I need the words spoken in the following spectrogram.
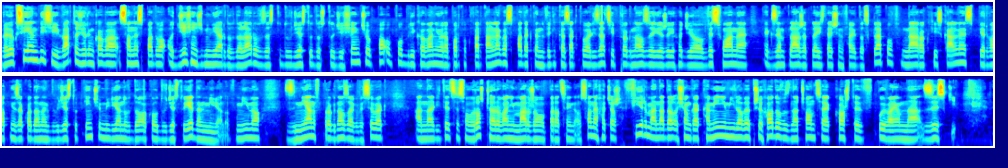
Według CNBC wartość rynkowa Sony spadła o 10 miliardów dolarów ze 120 do 110. Po opublikowaniu raportu kwartalnego spadek ten wynika z aktualizacji prognozy, jeżeli chodzi o wysłane egzemplarze PlayStation 5 do sklepów na rok fiskalny z pierwotnie zakładanych 25 milionów do około 21 milionów. Mimo zmian w prognozach wysyłek Analitycy są rozczarowani marżą operacyjną Sony, chociaż firma nadal osiąga kamienie milowe przychodów, znaczące koszty wpływają na zyski.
